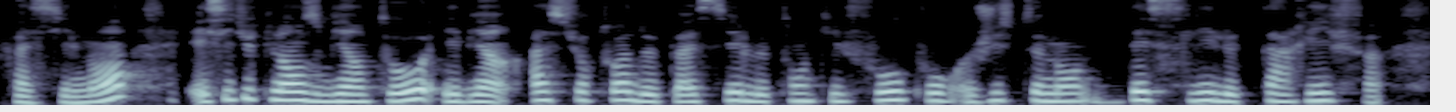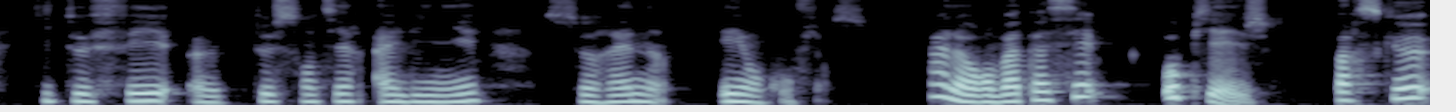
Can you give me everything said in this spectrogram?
facilement. Et si tu te lances bientôt, eh bien assure-toi de passer le temps qu'il faut pour justement déceler le tarif qui te fait euh, te sentir alignée, sereine et en confiance. Alors, on va passer au piège parce que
